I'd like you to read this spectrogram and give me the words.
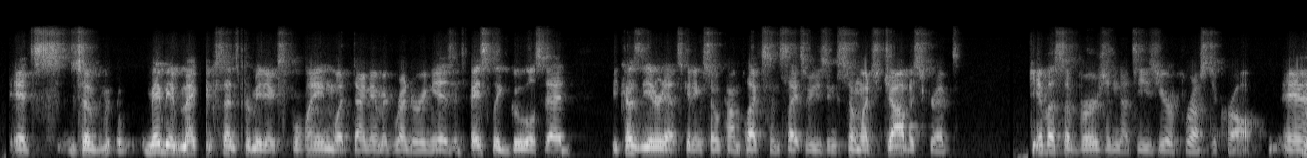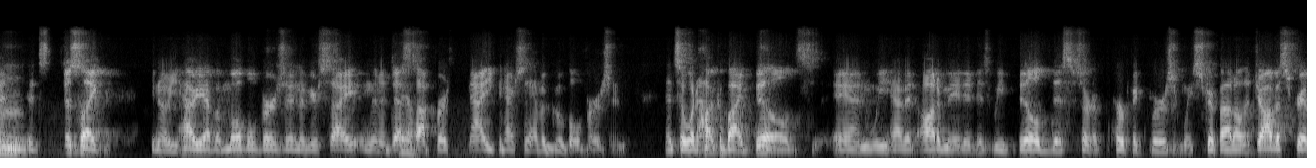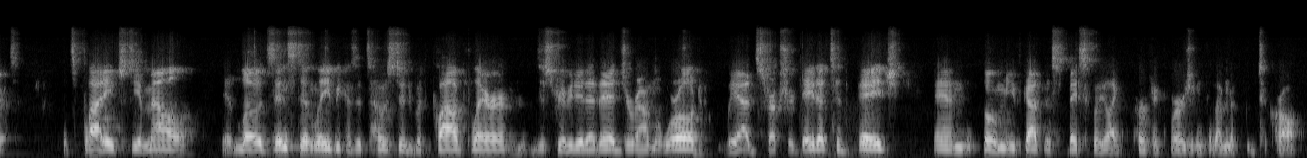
it's so maybe it makes sense for me to explain what dynamic rendering is. It's basically Google said because the internet's getting so complex and sites are using so much JavaScript, give us a version that's easier for us to crawl. And mm. it's just like, you know, how you have a mobile version of your site and then a desktop yeah. version. Now you can actually have a Google version. And so what Huckabuy builds, and we have it automated, is we build this sort of perfect version. We strip out all the JavaScript. It's flat HTML. It loads instantly because it's hosted with Cloudflare, distributed at edge around the world. We add structured data to the page, and boom, you've got this basically like perfect version for them to, to crawl.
